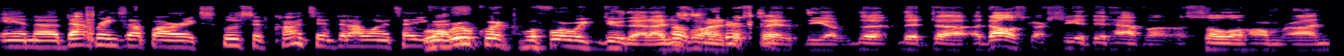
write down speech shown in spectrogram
And uh, that brings up our exclusive content that I want to tell you well, guys. Real quick before we do that, I just oh, wanted sure, to say that the uh, the that uh, Garcia did have a, a solo home run,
